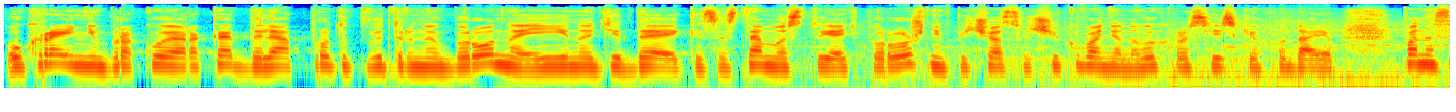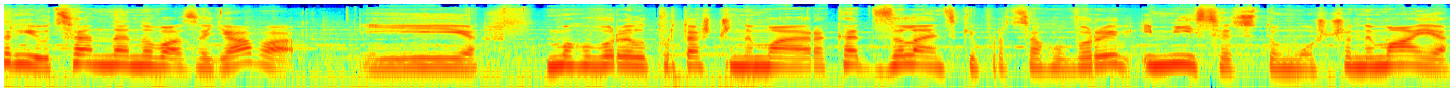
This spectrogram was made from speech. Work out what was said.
Україні бракує ракет для протиповітряної оборони, і іноді деякі системи стоять порожні під час очікування нових російських ударів. Пане Сергію, це не нова заява. І ми говорили про те, що немає ракет. Зеленський про це говорив і місяць тому, що немає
